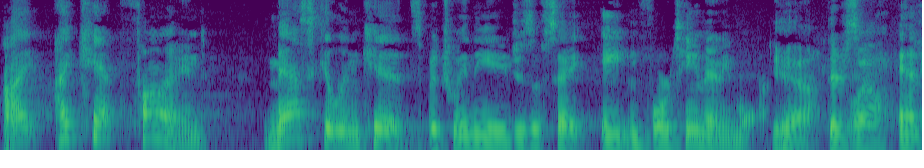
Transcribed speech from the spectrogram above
I I can't find masculine kids between the ages of say eight and fourteen anymore. Yeah, There's well- and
